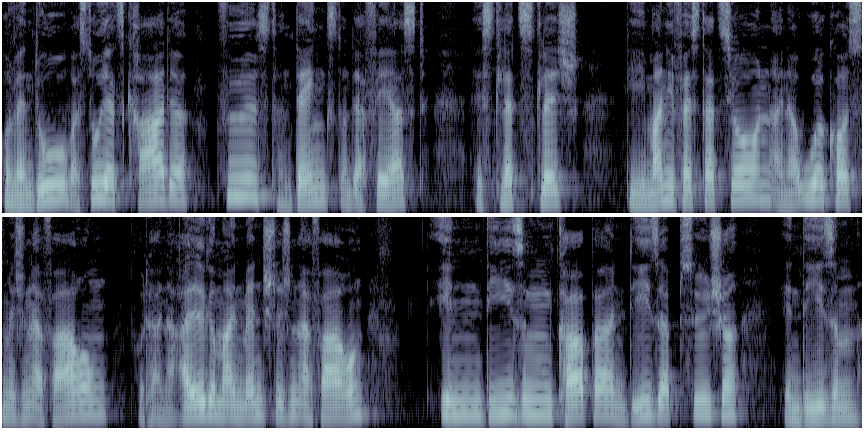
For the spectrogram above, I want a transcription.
Und wenn du, was du jetzt gerade fühlst und denkst und erfährst, ist letztlich die Manifestation einer urkosmischen Erfahrung oder einer allgemein menschlichen Erfahrung in diesem Körper, in dieser Psyche, in diesem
